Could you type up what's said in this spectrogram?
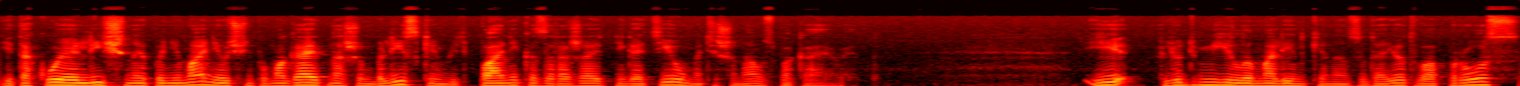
И такое личное понимание очень помогает нашим близким, ведь паника заражает негативом, а тишина успокаивает. И Людмила Малинкина задает вопрос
